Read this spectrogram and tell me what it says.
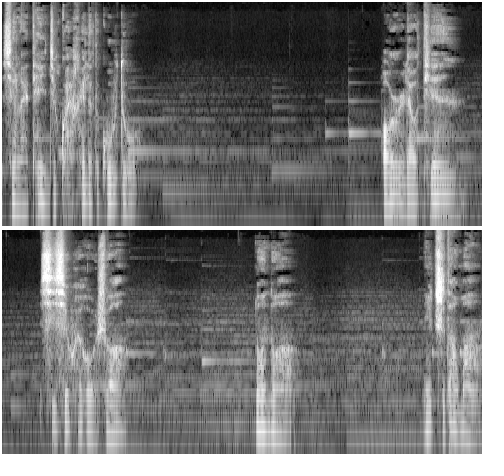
醒来天已经快黑了的孤独。偶尔聊天，西西会和我说：“诺诺，你知道吗？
